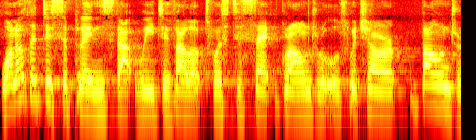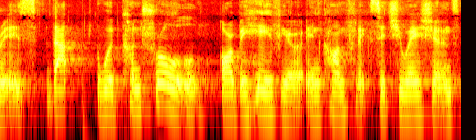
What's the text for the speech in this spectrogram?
One of the disciplines that we developed was to set ground rules, which are boundaries that would control our behavior in conflict situations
